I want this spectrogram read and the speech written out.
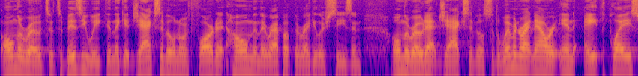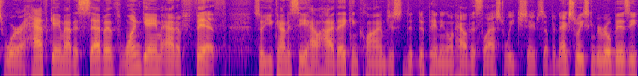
on the road, so it's a busy week. Then they get Jacksonville, North Florida at home. Then they wrap up the regular season on the road at Jacksonville. So the women right now are in eighth place. We're a half game out of seventh, one game out of fifth. So you kind of see how high they can climb just d- depending on how this last week shapes up. But next week's going to be real busy.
